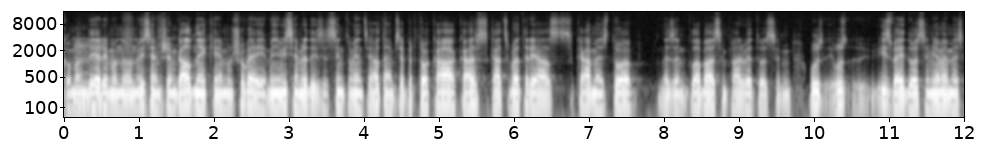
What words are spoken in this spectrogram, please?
komandierim mm. un, un visiem šiem galdniekiem un šuvējiem. Viņiem visiem radīsies 101 jautājums ja par to, kā, kas, kāds materiāls, kā mēs to nezinu, glabāsim, pārvietosim, uz, uz, izveidosim. Ja mēs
